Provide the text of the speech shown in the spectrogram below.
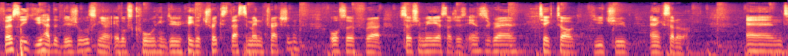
firstly you have the visuals. You know, it looks cool. You can do heaps of tricks. That's the main attraction. Also for uh, social media such as Instagram, TikTok, YouTube, and etc. And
